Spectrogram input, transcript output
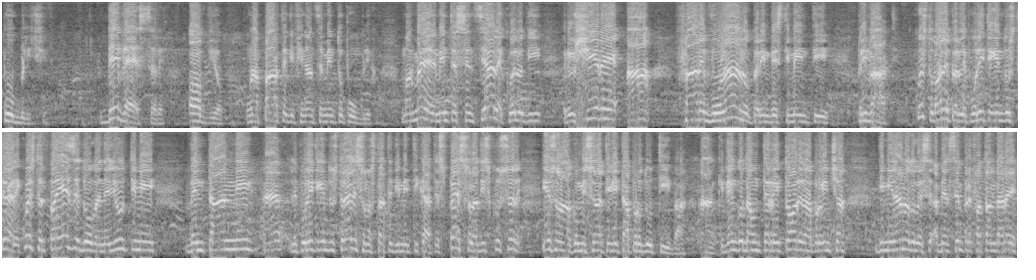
pubblici, deve essere ovvio una parte di finanziamento pubblico, ma ormai l'elemento essenziale è quello di riuscire a fare volano per investimenti privati. Questo vale per le politiche industriali, questo è il paese dove negli ultimi vent'anni eh, le politiche industriali sono state dimenticate, spesso la discussione, io sono una commissione attività produttiva anche, vengo da un territorio della provincia di Milano dove abbiamo sempre fatto andare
